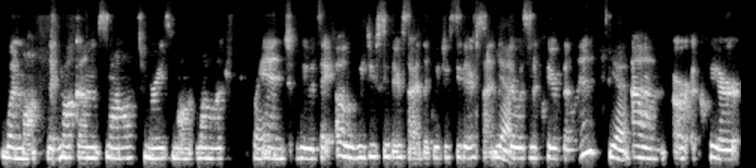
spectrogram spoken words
one mock, like Malcolm's monologue to Marie's monologue, right. and we would say, "Oh, we do see their side. Like we do see their side. Yeah. Like, there wasn't a clear villain, yeah, um, or a clear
